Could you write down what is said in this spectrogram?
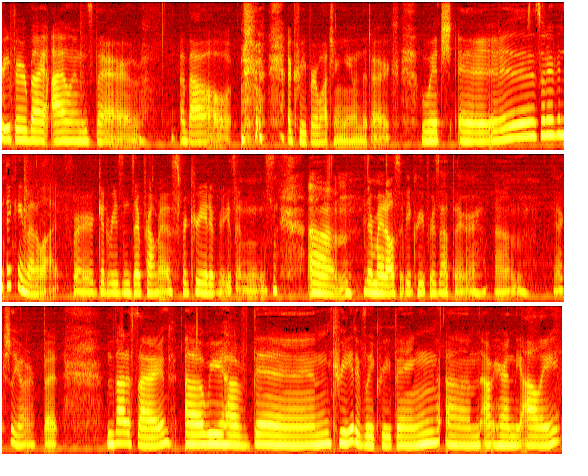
Creeper by Islands there about a creeper watching you in the dark, which is what I've been thinking about a lot for good reasons, I promise, for creative reasons. Um, there might also be creepers out there. Um, there actually are, but that aside, uh, we have been creatively creeping um, out here in the alley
